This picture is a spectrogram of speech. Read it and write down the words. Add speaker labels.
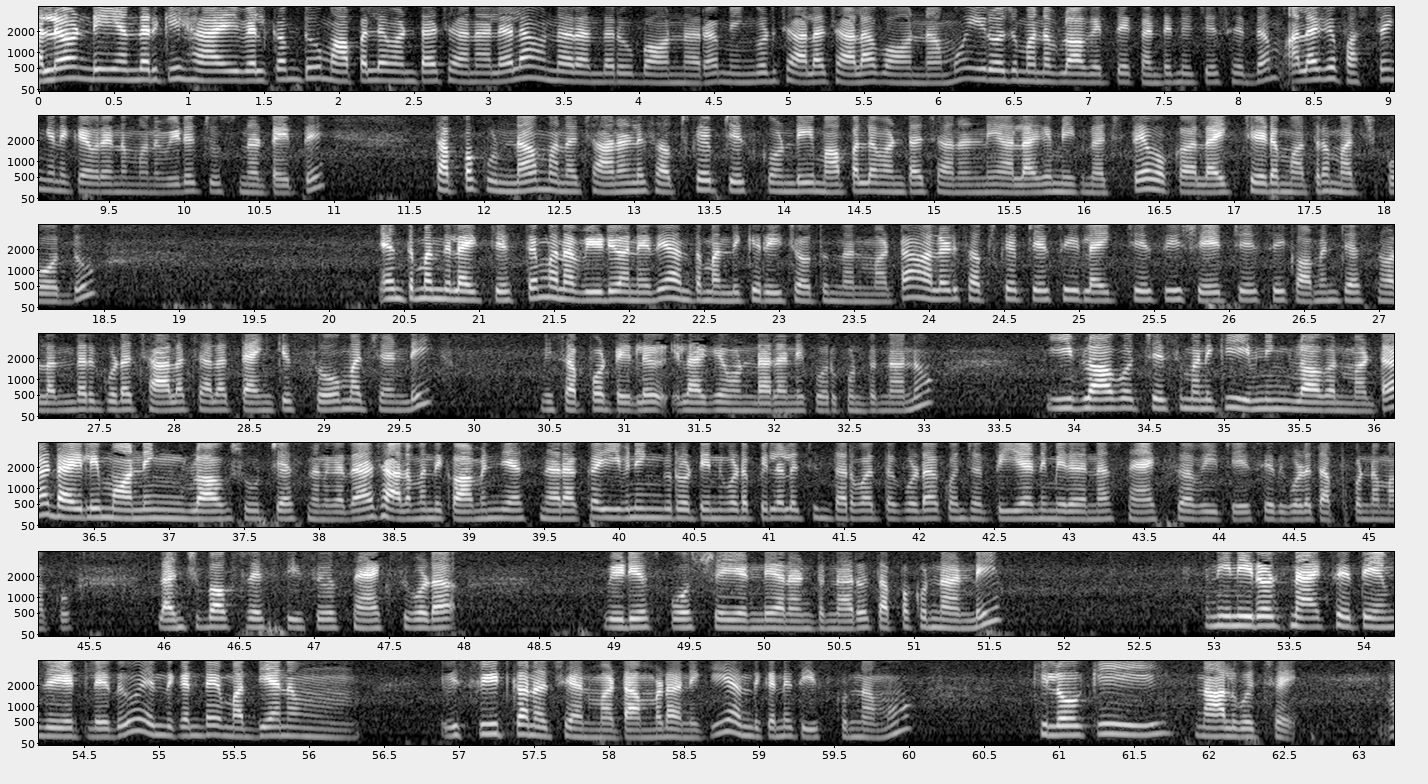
Speaker 1: Hello అండి అందరికీ hi. Welcome to మాపల్లె వంట ఛానల్. ఎలా ఉన్నారు అందరూ? బాగున్నారా? మేము కూడా చాలా చాలా బాగున్నాము. ఈరోజు మన వ్లాగ్ అయితే కంటిన్యూ చేసేద్దాం. అలాగే ఫస్ట్ టైం కనుక ఎవరైనా మన వీడియో చూస్తున్నట్టయితే తప్పకుండా మన ఛానల్ని సబ్స్క్రైబ్ చేసుకోండి. మాపల్లె వంట ఛానల్ని. అలాగే మీకు నచ్చితే ఒక లైక్ చేయడం మాత్రం మర్చిపోవద్దు. ఎంతమంది లైక్ చేస్తే మన వీడియో అనేది అంతమందికి రీచ్ అవుతుందన్నమాట. ఆల్రెడీ సబ్స్క్రైబ్ చేసి లైక్ చేసి షేర్ చేసి కామెంట్ చేసిన వాళ్ళందరికీ కూడా చాలా చాలా థ్యాంక్ యూ సో మచ్ అండి. మీ సపోర్ట్ ఇలాగే ఉండాలని కోరుకుంటున్నాను. ఈ వ్లాగ్ వచ్చేసి మనకి ఈవినింగ్ వ్లాగ్ అనమాట డైలీ మార్నింగ్ వ్లాగ్ షూట్ చేస్తున్నాను కదా. చాలామంది కామెంట్ చేస్తున్నారు అక్క ఈవినింగ్ రొటీన్ కూడా పిల్లలు వచ్చిన తర్వాత కూడా కొంచెం తీయండి మీరు ఏదైనా స్నాక్స్ అవి చేసేది కూడా తప్పకుండా మాకు లంచ్ బాక్స్ రెసిపీస్ స్నాక్స్ కూడా వీడియోస్ పోస్ట్ చేయండి అని అంటున్నారు. తప్పకుండా అండి. నేను ఈరోజు స్నాక్స్ అయితే ఏం చేయట్లేదు. ఎందుకంటే మధ్యాహ్నం ఇవి స్వీట్ కాన్ వచ్చాయి అనమాట అమ్మడానికి. అందుకనే తీసుకున్నాము. కిలోకి నాలుగు వచ్చాయి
